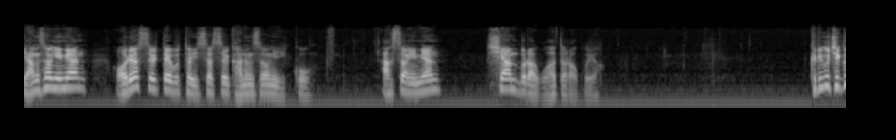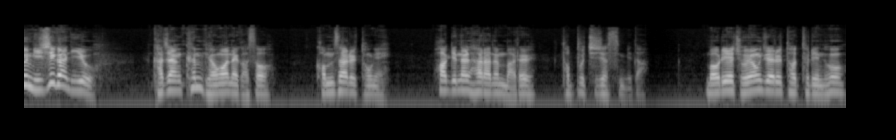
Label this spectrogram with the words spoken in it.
양성이면 어렸을 때부터 있었을 가능성이 있고 악성이면 시한부라고 하더라고요. 그리고 지금 이 시간 이후 가장 큰 병원에 가서 검사를 통해 확인을 하라는 말을 덧붙이셨습니다. 머리에 조영제를 터뜨린 후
